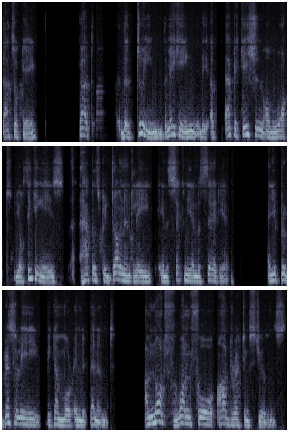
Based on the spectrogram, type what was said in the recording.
that's okay. But the doing, the making, the application of what your thinking is happens predominantly in the second year and the third year. And you progressively become more independent. I'm not one for art directing students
